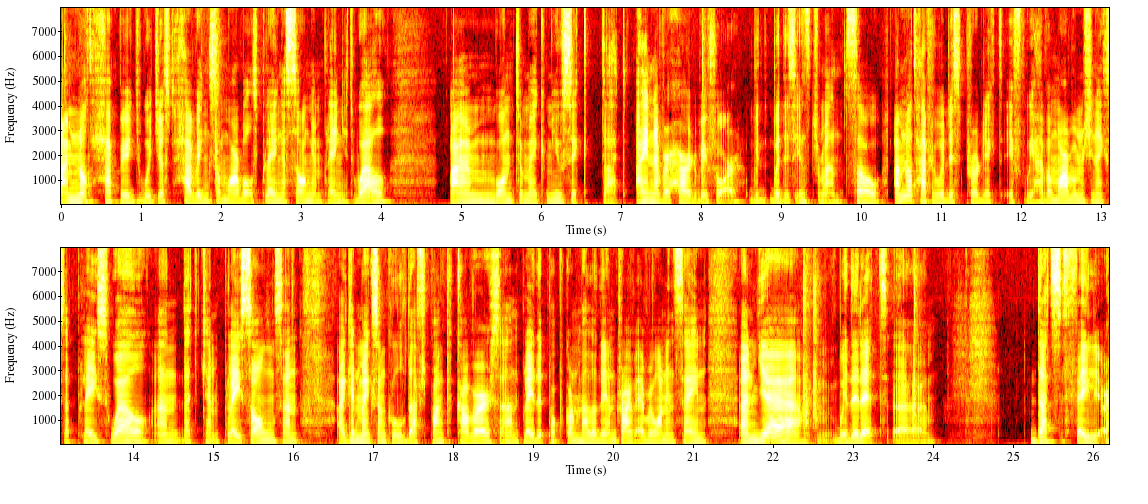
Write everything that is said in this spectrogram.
I'm not happy with just having some marbles playing a song and playing it well. I want to make music that I never heard before with, with this instrument. So I'm not happy with this project if we have a Marble Machine X that plays well and that can play songs and I can make some cool Daft Punk covers and play the popcorn melody and drive everyone insane. And yeah, we did it. Uh, that's failure.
